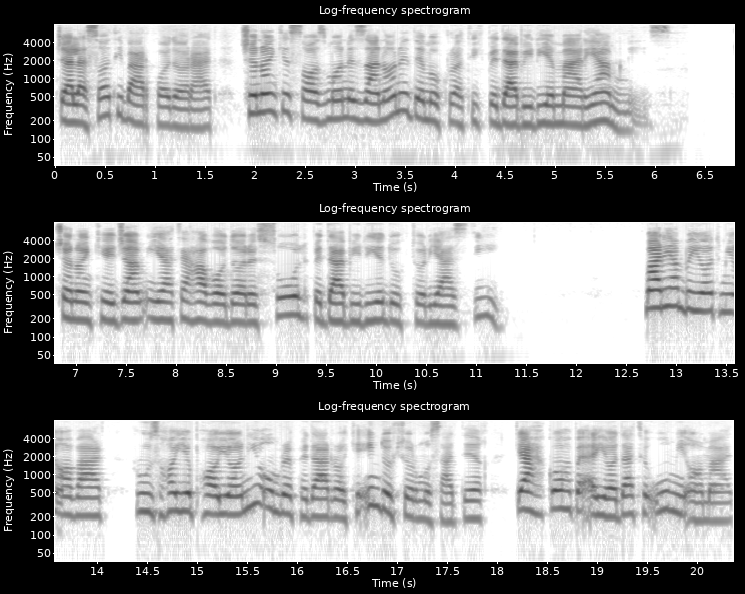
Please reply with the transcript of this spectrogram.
جلساتی برپا دارد چنانکه سازمان زنان دموکراتیک به دبیری مریم نیز. چنانکه جمعیت هوادار صلح به دبیری دکتر یزدی. مریم به یاد می آورد روزهای پایانی عمر پدر را که این دکتر مصدق گهگاه به عیادت او می آمد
